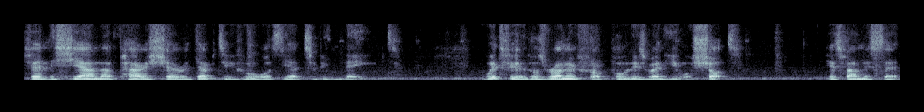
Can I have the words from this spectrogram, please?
Feliciana Parish Sheriff Deputy who was yet to be named. Whitfield was running from police when he was shot, his family said.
